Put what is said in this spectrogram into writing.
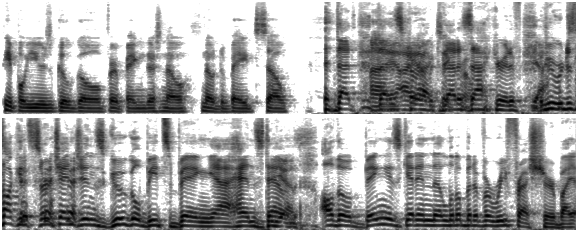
people use Google over Bing. There's no no debate. So that that I, is correct. That is accurate. If, yeah. if, we were just talking search engines, Google beats Bing uh, hands down. Yes. Although Bing is getting a little bit of a refresh here by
